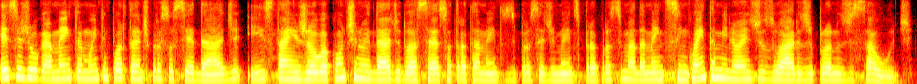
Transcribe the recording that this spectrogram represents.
Esse julgamento é muito importante para a sociedade e está em jogo a continuidade do acesso a tratamentos e procedimentos para aproximadamente 50 milhões de usuários de planos de saúde.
